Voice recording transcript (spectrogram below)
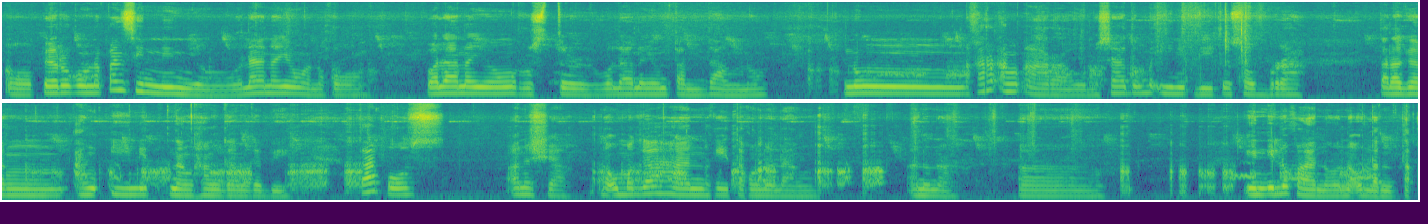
Oh, pero kung napansin ninyo, wala na yung ano ko, wala na yung rooster, wala na yung tandang, no? Nung nakaraang araw, masyadong mainit dito, sobra. Talagang ang init ng hanggang gabi. Tapos, ano siya, na umagahan, nakita ko na lang, ano na, ah, in Ilocano, na ulantak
